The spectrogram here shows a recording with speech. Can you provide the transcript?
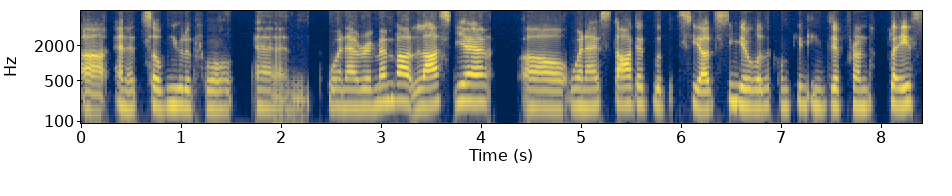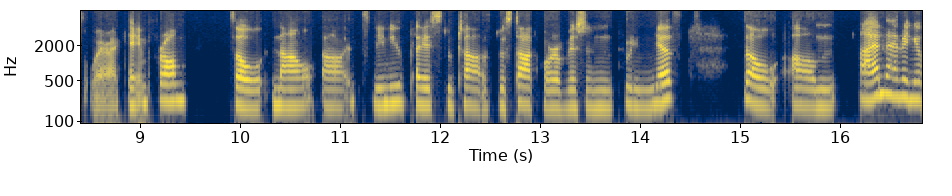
Uh, and it's so beautiful. And when I remember last year, uh, when I started with CLC, it was a completely different place where I came from. So now uh, it's the new place to, ta- to start for a vision three years. So um, I'm having a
